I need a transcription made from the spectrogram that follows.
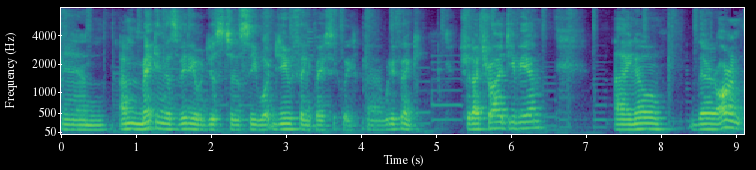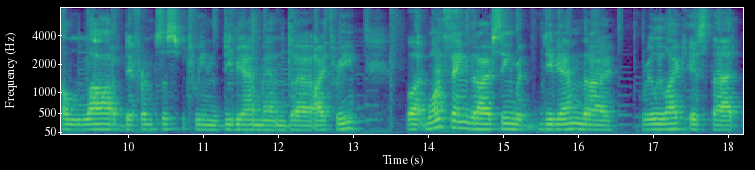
And I'm making this video just to see what you think basically. Uh, what do you think? Should I try dwm? I know there aren't a lot of differences between dwm and uh, i3, but one thing that I've seen with dwm that I really like is that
